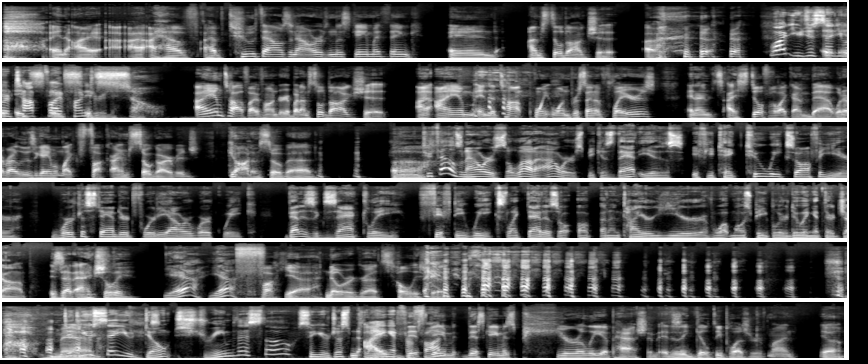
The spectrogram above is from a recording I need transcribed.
and I, I have I have two thousand hours in this game, I think, and I'm still dog shit. Uh, What? You just said you were it- top it's- 500. so I am top 500, but I'm still dog shit. I, I am in the top 0.1 percent of players, and I'm I still feel like I'm bad. Whenever I lose a game, I'm like, fuck, I am so garbage. God, I'm so bad. Ugh. 2,000 hours is a lot of hours because that is, if you take two weeks off a year, work a standard 40 hour work week, that is exactly 50 weeks. Like that is a, a- an entire year of what most people are doing at their job. Is that actually? Yeah, yeah. Fuck yeah, no regrets. Holy shit. oh, man. Did you say you don't stream this though? So you're just playing I- it for this fun? Game, this game is purely a passion. It is a guilty pleasure of mine. Yeah.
